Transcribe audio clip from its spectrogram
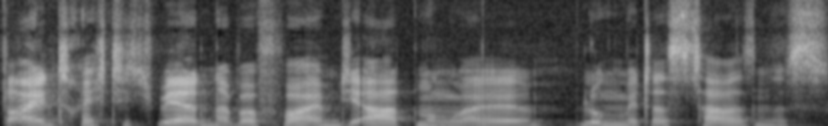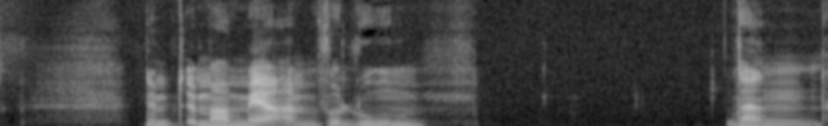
beeinträchtigt werden, aber vor allem die Atmung, weil Lungenmetastasen, das nimmt immer mehr an Volumen. Dann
